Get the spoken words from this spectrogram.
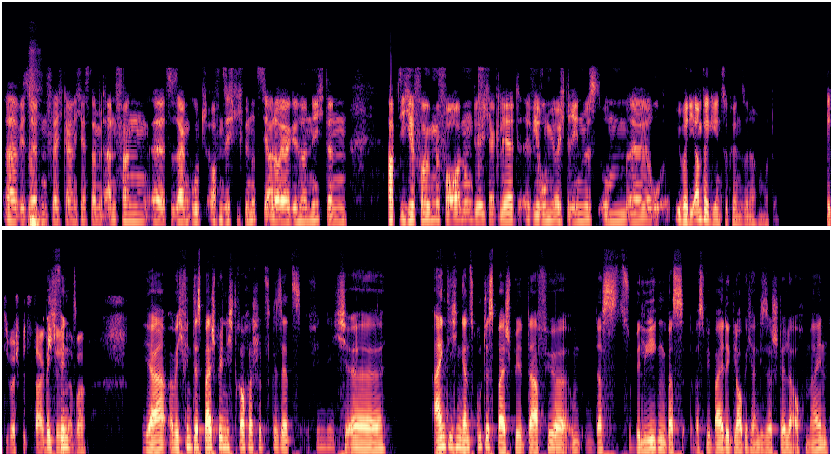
äh, wir sollten vielleicht gar nicht erst damit anfangen, äh, zu sagen, gut, offensichtlich benutzt ihr alle euer Gehirn nicht, dann habt ihr hier folgende Verordnung, die euch erklärt, äh, wie rum ihr euch drehen müsst, um äh, über die Ampel gehen zu können, so nach dem Motto. Jetzt überspitzt dargestellt, aber. aber ja, aber ich finde das Beispiel Nichtraucherschutzgesetz, finde ich, äh, eigentlich ein ganz gutes Beispiel dafür, um, um das zu belegen, was, was wir beide, glaube ich, an dieser Stelle auch meinen.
